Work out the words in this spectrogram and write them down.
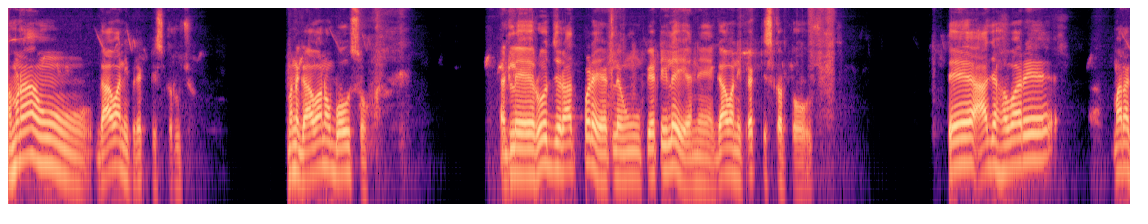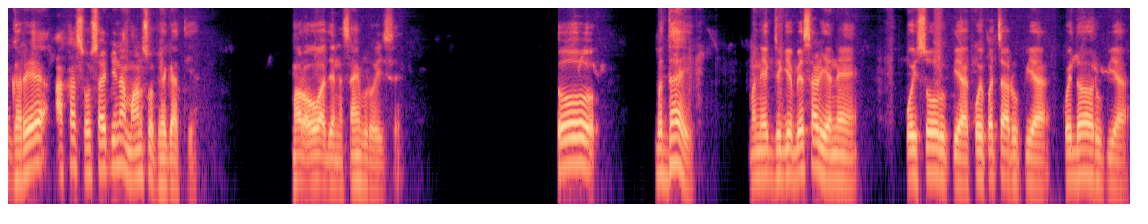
હમણાં હું ગાવાની પ્રેક્ટિસ કરું છું. મને ગાવાનો બહુ શોખ. એટલે રોજ રાત પડે એટલે હું પેટી લઈ અને ગાવાની પ્રેક્ટિસ કરતો હોઉં છું. તે આજે સવારે મારા ઘરે આખા સોસાયટીના માણસો ભેગા થયા. મારો અવાજ એને સાંભળ્યો છે તો બધાએ મને એક જગ્યાએ બેસાડી અને કોઈ સો રૂપિયા, કોઈ પચાસ રૂપિયા, કોઈ દસ રૂપિયા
